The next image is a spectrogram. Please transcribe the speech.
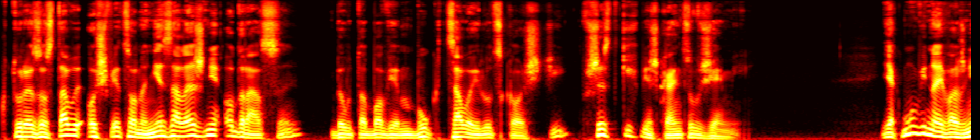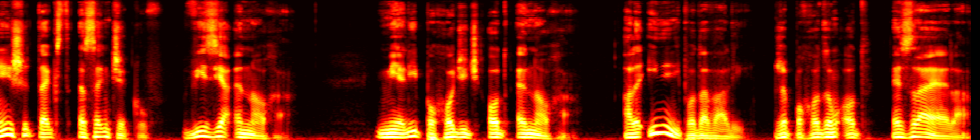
które zostały oświecone niezależnie od rasy, był to bowiem Bóg całej ludzkości, wszystkich mieszkańców ziemi. Jak mówi najważniejszy tekst Eseńczyków, wizja Enocha, mieli pochodzić od Enocha, ale inni podawali, że pochodzą od Izraela,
